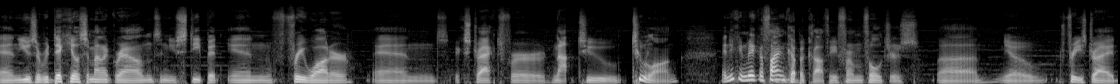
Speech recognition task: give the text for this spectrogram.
and use a ridiculous amount of grounds, and you steep it in free water and extract for not too too long, and you can make a fine cup of coffee from Folgers, uh, you know, freeze dried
